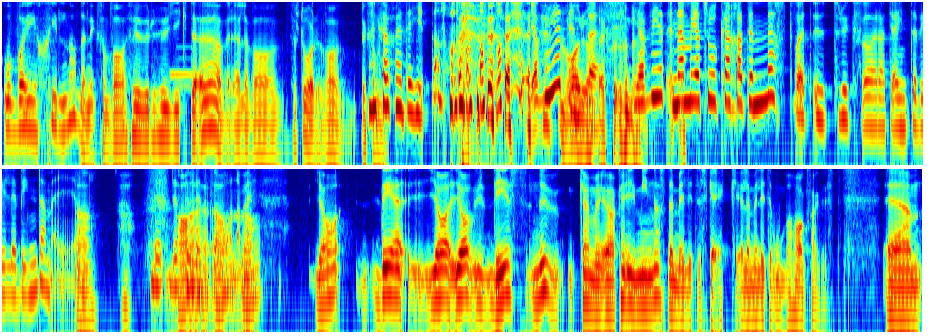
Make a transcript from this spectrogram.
och vad är skillnaden liksom? Vad, hur, hur gick det över? Eller vad, förstår du? Vad, liksom, Jag kanske inte hittar någon annan. Jag vet inte. 700? Jag, vet, nej, men jag tror kanske att det mest var ett uttryck för att jag inte ville binda mig. ja. Det, det skulle Ja, inte förvåna ja, mig. Ja, ja det, ja, ja, det är, nu kan man, jag kan ju minnas det med lite skräck, eller med lite obehag faktiskt. Um,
